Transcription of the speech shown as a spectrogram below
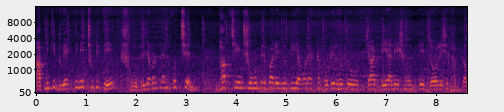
আপনি কি দু একদিনের ছুটিতে সমুদ্রে যাবার প্ল্যান করছেন? ভাবছেন সমুদ্রের পাড়ে যদি এমন একটা হোটেল হতো যার দেয়ালে সমুদ্রের জল এসে ধাক্কা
